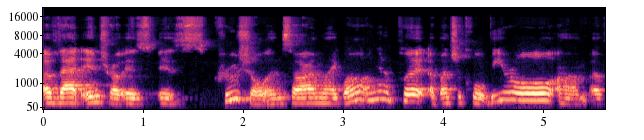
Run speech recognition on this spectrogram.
of that intro is is crucial and so i'm like well i'm going to put a bunch of cool b-roll um, of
